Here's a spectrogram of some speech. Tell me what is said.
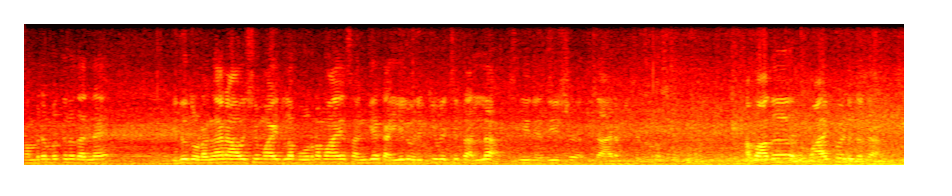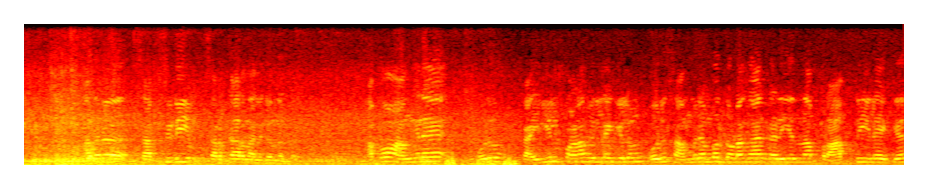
സംരംഭത്തിന് തന്നെ ഇത് തുടങ്ങാൻ ആവശ്യമായിട്ടുള്ള പൂർണമായ സംഖ്യ കയ്യിൽ ഒരുക്കി വെച്ചിട്ടല്ല ശ്രീ രതീഷ് ഇത് ആരംഭിച്ചിട്ടുള്ളത്. അപ്പോൾ അത് വായ്പ എടുത്തിട്ടാണ് അതിന് സബ്സിഡിയും സർക്കാർ നൽകുന്നുണ്ട്. അപ്പോൾ അങ്ങനെ ഒരു കയ്യിൽ പണമില്ലെങ്കിലും ഒരു സംരംഭം തുടങ്ങാൻ കഴിയുന്ന പ്രാപ്തിയിലേക്ക്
